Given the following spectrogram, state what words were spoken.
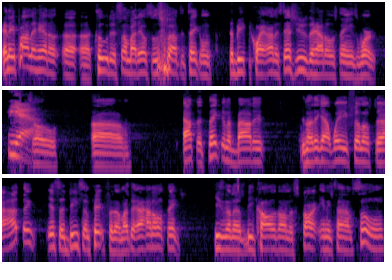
And they probably had a, a, a clue that somebody else was about to take them, to be quite honest. That's usually how those things work. Yeah. So um, after thinking about it, you know, they got Wade Phillips there. I think it's a decent pick for them. I think I don't think he's going to be called on to start anytime soon,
